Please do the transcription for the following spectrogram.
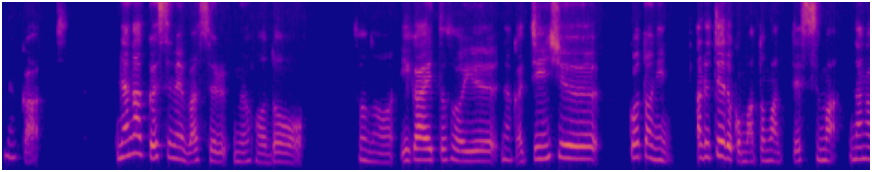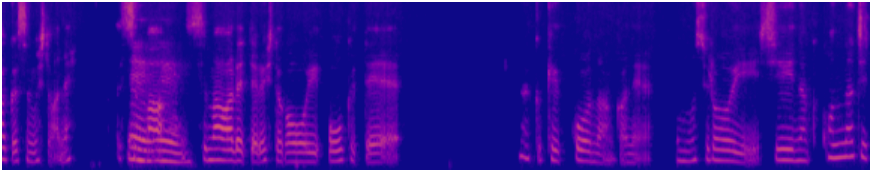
なんか長く住めば住むほどその意外とそういうなんか人種ごとにある程度こうまとまって住ま長く住む人はね住ま,、うんうん住まわれてる人が多い多くてなんか結構なんかね面白いしなんかこんなち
